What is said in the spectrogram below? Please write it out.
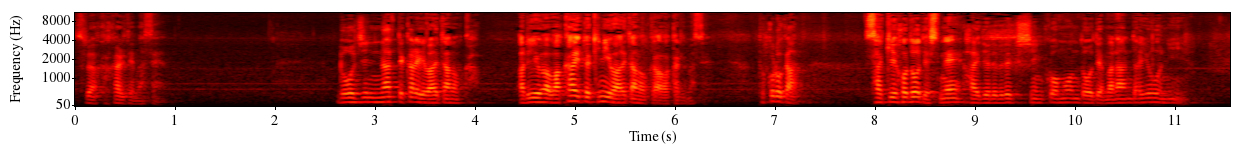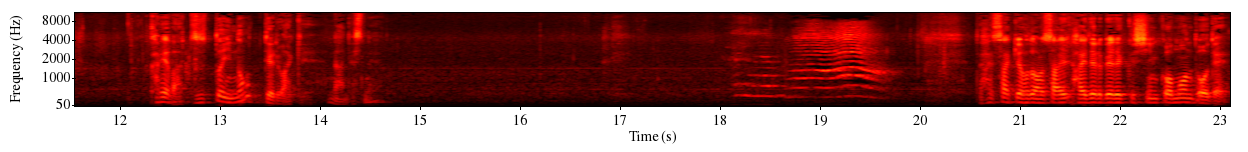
それは書かれていません。老人になってから言われたのかあるいは若い時に言われたのか分かりません。ところが先ほどですねハイデルベルク信仰問答で学んだように彼はずっと祈ってるわけなんですね。先ほどのハイデルベルク信仰問答で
